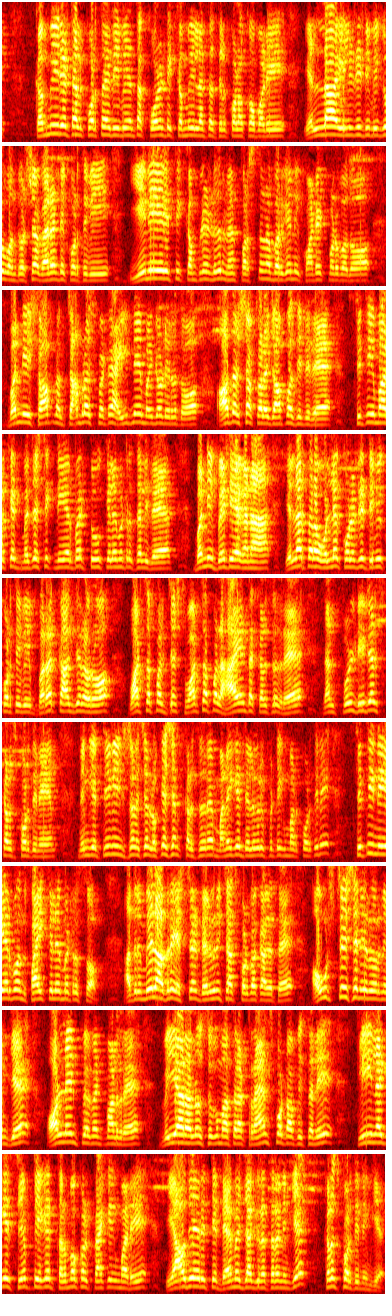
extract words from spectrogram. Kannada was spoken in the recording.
ಕಮ್ಮಿ ರೇಟಲ್ಲಿ ಕೊಡ್ತಾ ಇದ್ದೀವಿ ಅಂತ ಕ್ವಾಲಿಟಿ ಕಮ್ಮಿ ಇಲ್ಲ ಅಂತ ತಿಳ್ಕೊಳಕ್ಕೆ ಎಲ್ಲ ಎಲ್ ಇ ಡಿ ಟಿವಿಗೂ ಒಂದು ವರ್ಷ ವ್ಯಾರಂಟಿ ಕೊಡ್ತೀವಿ. ಏನೇ ರೀತಿ ಕಂಪ್ಲೇಂಟ್ ಇದ್ರೂ ನನ್ನ ಪರ್ಸನಲ್ ನಂಬರ್ಗೆ ನೀವು ಕಾಂಟ್ಯಾಕ್ಟ್ ಮಾಡ್ಬೋದು. ಬನ್ನಿ ಶಾಪ್ ನಮ್ಮ ಚಾಮರಾಜಪೇಟೆ ಐದನೇ ಮೈನ್ ರೋಡ್ ಇರೋದು. ಆದರ್ಶ ಕಾಲೇಜ್ ಆಪೋಸಿಟ್ ಇದೆ. City market Majestic nearby two kilometres ಅಲ್ಲಿ ಇದೆ. ಬನ್ನಿ, ಭೇಟಿಯಾಗೋಣ. ಎಲ್ಲ ಥರ ಒಳ್ಳೆ ಕ್ವಾಲಿಟಿ ಟಿವಿ ಕೊಡ್ತೀವಿ. ಬರೋಕ್ಕಾಗದಿರೋರು ವಾಟ್ಸಪ್ಪಲ್ಲಿ ಜಸ್ಟ್ ವಾಟ್ಸಪ್ಪಲ್ಲಿ ಹಾಯ್ ಅಂತ ಕಳಿಸಿದ್ರೆ ನಾನು ಫುಲ್ ಡೀಟೇಲ್ಸ್ ಕಳಿಸ್ಕೊಡ್ತೀನಿ. ನಿಮಗೆ ಟಿವಿ ಇನ್ಸ್ಟಾಲೇಷನ್ ಲೊಕೇಶನ್ ಕಳಿಸಿದ್ರೆ ಮನೆಗೆ ಡೆಲಿವರಿ ಫಿಟ್ಟಿಂಗ್ ಮಾಡ್ಕೊಡ್ತೀನಿ. ಸಿಟಿ ನಿಯರ್ ಬೈ ಒಂದು ಫೈವ್ ಕಿಲೋಮೀಟರ್ಸು ಅದ್ರ ಮೇಲೆ ಆದರೆ ಎಷ್ಟೇ ಡೆಲಿವರಿ ಚಾರ್ಜ್ ಕೊಡಬೇಕಾಗುತ್ತೆ. ಔಟ್ ಸ್ಟೇಷನ್ ಇರೋರು ನಿಮಗೆ ಆನ್ಲೈನ್ ಪೇಮೆಂಟ್ ಮಾಡಿದ್ರೆ ವಿ ಆರ್ ಅಲ್ಲೂ ಸುಗಮಾತ್ರ ಟ್ರಾನ್ಸ್ಪೋರ್ಟ್ ಆಫೀಸಲ್ಲಿ ಕ್ಲೀನಾಗಿ ಸೇಫ್ಟಿಯಾಗಿ ಥರ್ಮೋಕೋಲ್ ಪ್ಯಾಕಿಂಗ್ ಮಾಡಿ ಯಾವುದೇ ರೀತಿ ಡ್ಯಾಮೇಜ್ ಆಗಿರೋ ಥರ ನಿಮಗೆ ಕಳಿಸ್ಕೊಡ್ತೀನಿ ನಿಮಗೆ.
